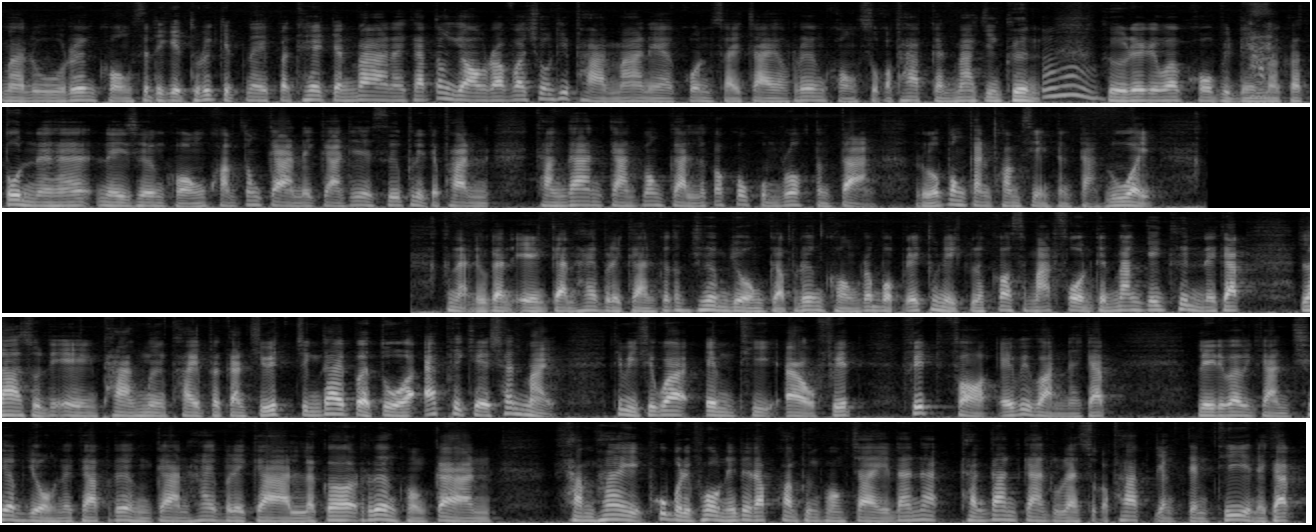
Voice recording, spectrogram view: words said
มาดูเรื่องของเศรษฐกิจธุรกิจในประเทศกันบ้างนะครับ ต้องยอมรับว่าช่วงที่ผ่านมาเนี่ยคนใส่ใจเรื่องของสุขภาพกันมากยิ่งขึ้น คือเรียกได้ว่าโควิดเนี่ยค่ะมากระตุ้นนะฮะในเชิงของความต้องการในการที่จะซื้อผลิตภัณฑ์ทางด้านการป้องกัน แล้วก็ควบคุมโรคต่างๆ หรือว่าป้องกันความเสี่ยงต่างๆ ด้วย ขณะเดียวกันเองการให้บริการก็ต้องเชื่อมโยงกับเรื่องของระบบอิเล็กทรอนิกส์แล้วก็สมาร์ทโฟนกันบ้างยิ่งขึ้นนะครับล่าสุดนี้เองทางเมืองไทยประกันชีวิต จึงได้เปิดตัวแอปพลิเคชันใหม่ ที่มีชื่อว่า MTL Fit Fit for Everyone นะครับเรียกได้ว่าเป็นการเชื่อมโยงนะครับเรื่องของการให้บริการแล้วก็เรื่องของการทำให้ผู้บริโภคนี้ได้รับความพึงพอใจด้านทางด้านการดูแลสุขภาพอย่างเต็มที่นะครับ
